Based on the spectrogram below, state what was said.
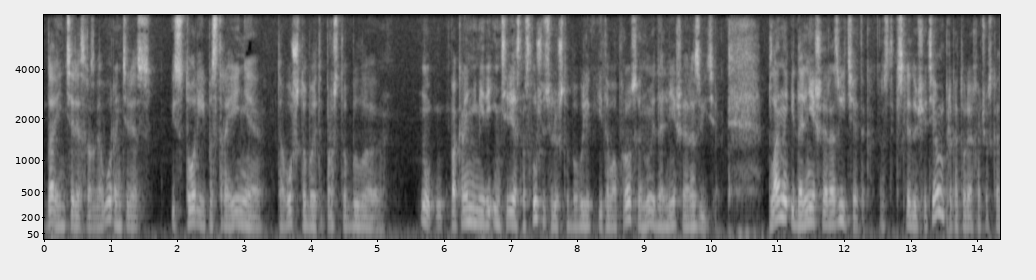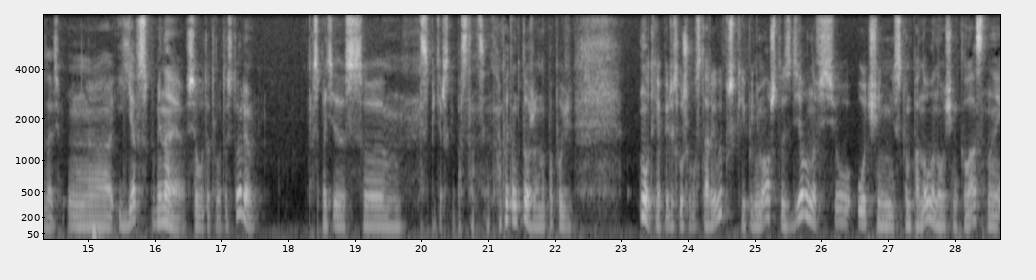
да, интерес разговора, интерес истории, построения того, чтобы это просто было ну, по крайней мере, интересно слушателю, чтобы были какие-то вопросы, ну и дальнейшее развитие. Планы и дальнейшее развитие – это как раз-таки следующая тема, про которую я хочу сказать. Я вспоминаю всю вот эту вот историю с, с, с питерской подстанцией, об этом тоже, но попозже. Ну вот я переслушивал старые выпуски и понимал, что сделано все очень скомпоновано, очень классно,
